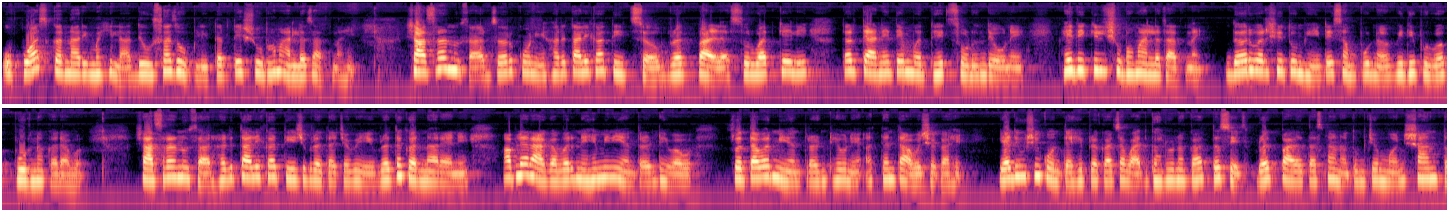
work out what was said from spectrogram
उपवास करणारी महिला दिवसा झोपली तर ते शुभ मानलं जात नाही. शास्त्रानुसार जर कोणी हरतालिका तीजचं व्रत पाळण्यास सुरुवात केली तर त्याने ते मध्येच सोडून देऊ नये. हे देखील शुभ मानलं जात नाही. दरवर्षी तुम्ही ते संपूर्ण विधीपूर्वक पूर्ण करावं. शास्त्रानुसार हरतालिका तीज व्रताच्या वेळी व्रत करणाऱ्याने आपल्या रागावर नेहमी नियंत्रण ठेवावं. स्वतःवर नियंत्रण ठेवणे अत्यंत आवश्यक आहे. या दिवशी कोणत्याही प्रकारचा वाद घालू नका तसेच व्रत पाळत असताना तुमचे मन शांत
